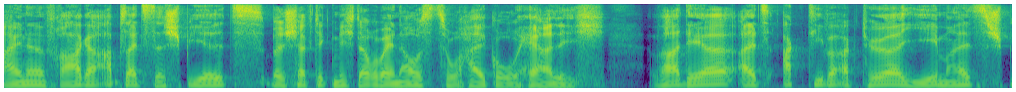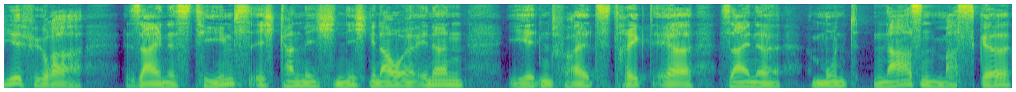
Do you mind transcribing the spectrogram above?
Eine Frage abseits des Spiels beschäftigt mich darüber hinaus zu Heiko Herrlich. War der als aktiver Akteur jemals Spielführer seines Teams? Ich kann mich nicht genau erinnern. Jedenfalls trägt er seine Mund-Nasen-Maske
